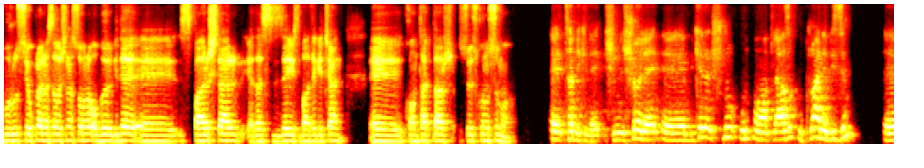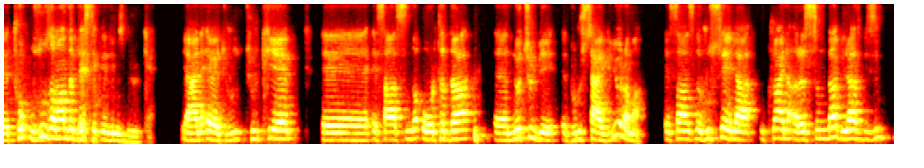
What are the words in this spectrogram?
Bu Rusya-Ukrayna savaşından sonra o bölgede e, siparişler ya da sizle irtibata geçen e, kontaklar söz konusu mu? E, tabii ki de. Şimdi şöyle e, bir kere şunu unutmamak lazım. Ukrayna bizim e, çok uzun zamandır desteklediğimiz bir ülke. Yani evet Türkiye e, esasında ortada e, nötr bir duruş sergiliyor ama esasında Rusya ile Ukrayna arasında biraz bizim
